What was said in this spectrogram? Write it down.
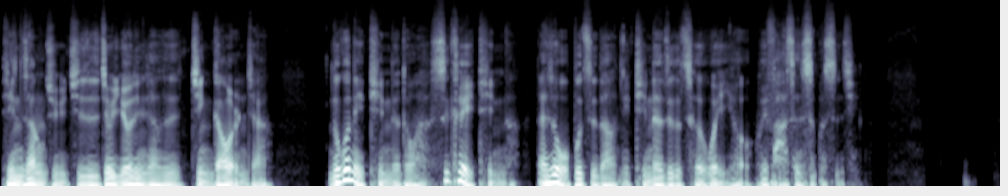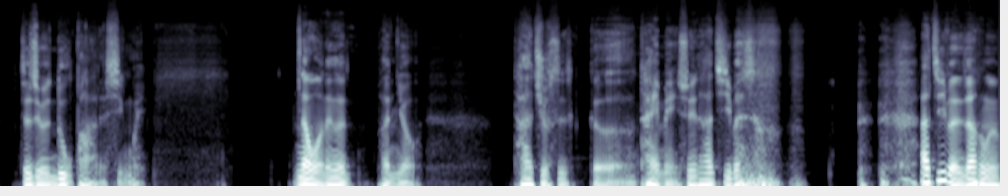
停上去，其实就有点像是警告人家，如果你停了的话是可以停的，但是我不知道你停了这个车位以后会发生什么事情。这就是路霸的行为。那我那个朋友。他就是个太妹，所以他基本上，他基本上呢，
